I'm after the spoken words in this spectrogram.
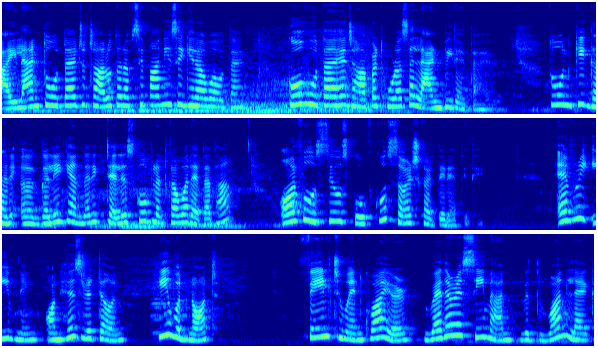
island तो होता है जो चारों तरफ़ से पानी से घिरा हुआ होता है। कोव होता है जहाँ पर थोड़ा सा लैंड भी रहता है। तो उनके घर गले के अंदर एक टेलीस्कोप लटका हुआ रहता था और वो उससे उस कोव को सर्च करते रहते थे। Every evening on his return he would not fail to enquire whether a sea man with one leg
